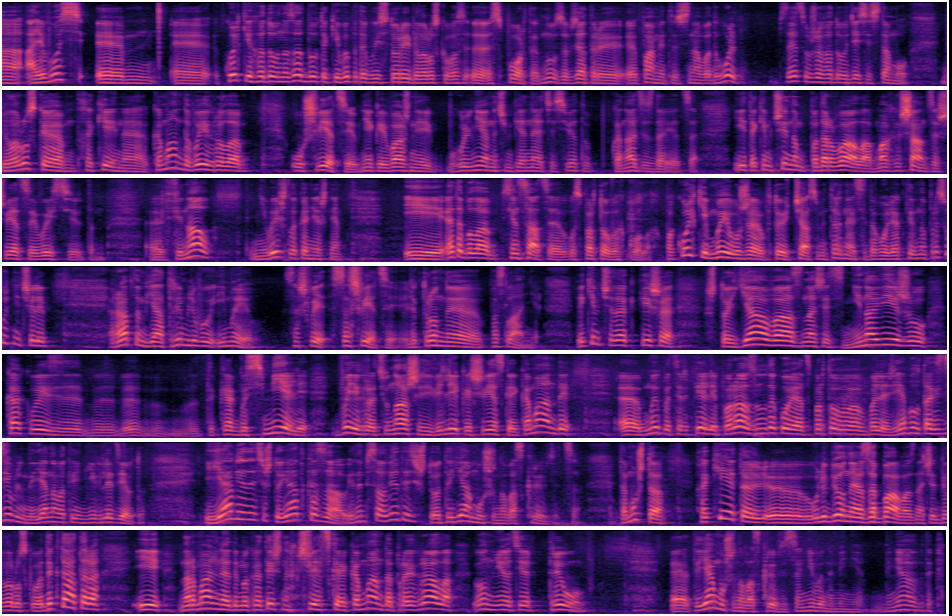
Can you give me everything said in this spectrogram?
А, але вось э, э, колькі гадоў назад быў такі выпадак у гісторыі беларускага э, спорта? Ну завзятары памятаюць нават гольд здаецца уже гадоў 10 таму. Беларуская хакейная команда выйграла у швецыі в некай важнай гульне на чэмпіянаце свету в канадзе здаецца. І такім чынам падарвала маг шансы швецыі выйсці там фінал. Не выйшла канешне і это была сенсацыя ў спартовых колах паколькі мы уже в той час в інтэрнэце даволі актыўна прысутнічалі раптам я атрымліваю имейл со, Шве... со Швеции электронное послание, в яким человек пишет, что я вас, значит, ненавижу, как вы э, э, как бы смели выиграть у нашей великой шведской команды, э, мы потерпели поразу, ну такое от спортового болезни. Я был так здивленный, я на это и не глядел. І я ведаеце, што я адказаў і напісаў ведаеце, што это я мушу на вас крыўдзіцца. Таму што хакей это э, улюбёная забава значит беларускага дыктатара і нармальная дэмакратычная шведская каманда прайграла он у нее цер трыумф. Это я мушу на вас крыўдзіцца, не вы на мяне. Меня так...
